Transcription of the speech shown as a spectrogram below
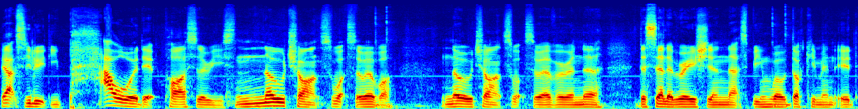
He absolutely powered it past Lloris. No chance whatsoever. No chance whatsoever. And the the celebration that's been well documented.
